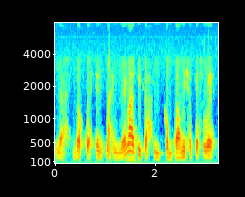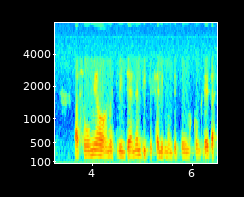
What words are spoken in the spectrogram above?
las dos cuestiones más emblemáticas y compromisos que a su vez asumió nuestro intendente y que felizmente pudimos concretar.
